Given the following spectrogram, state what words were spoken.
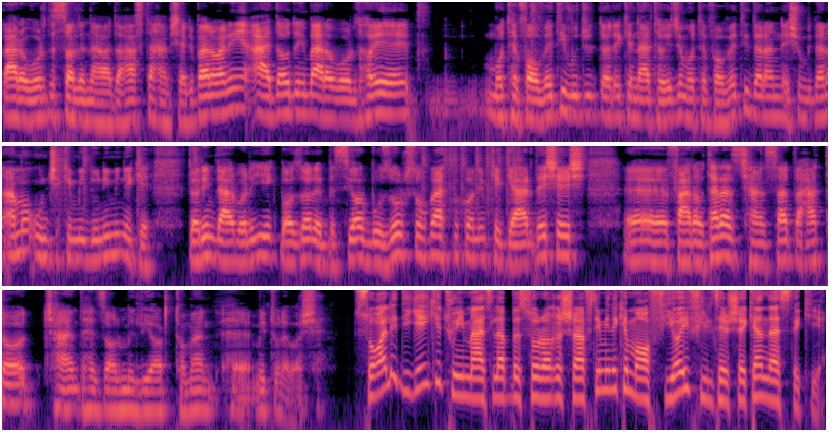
برآورد سال 97 همشری این اعداد و این برآوردهای متفاوتی وجود داره که نتایج متفاوتی دارن نشون میدن. اما اون چی که می‌دونیم اینه که داریم درباره یک بازار بسیار بزرگ صحبت می‌کنیم که گردشش فراتر از چند صد و حتی چند هزار میلیارد تومن می‌تونه باشه. سوال دیگه ای که تو این مطلب به سراغش رفتیم اینه که مافیای فیلتر شکن دست کیه؟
